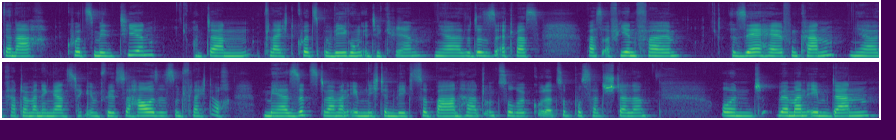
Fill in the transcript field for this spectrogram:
Danach kurz meditieren und dann vielleicht kurz Bewegung integrieren. Ja, also das ist etwas, was auf jeden Fall sehr helfen kann. Ja, gerade wenn man den ganzen Tag eben viel zu Hause ist und vielleicht auch mehr sitzt, weil man eben nicht den Weg zur Bahn hat und zurück oder zur Bushaltestelle. Und wenn man eben dann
